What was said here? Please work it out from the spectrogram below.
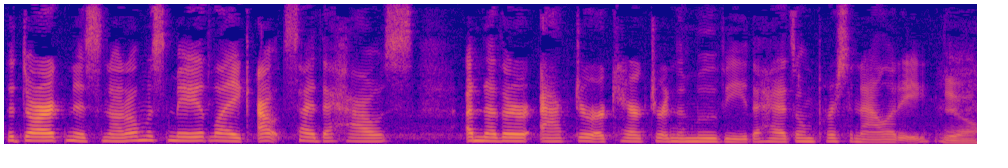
the darkness, and it almost made like outside the house another actor or character in the movie that had its own personality. yeah.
